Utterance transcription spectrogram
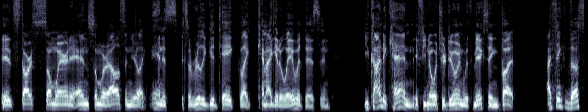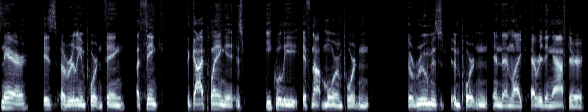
it starts somewhere and it ends somewhere else and you're like, "Man, it's it's a really good take. Like, can I get away with this?" And you kind of can if you know what you're doing with mixing, but I think the snare is a really important thing. I think the guy playing it is equally, if not more important. The room is important. And then, like everything after,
